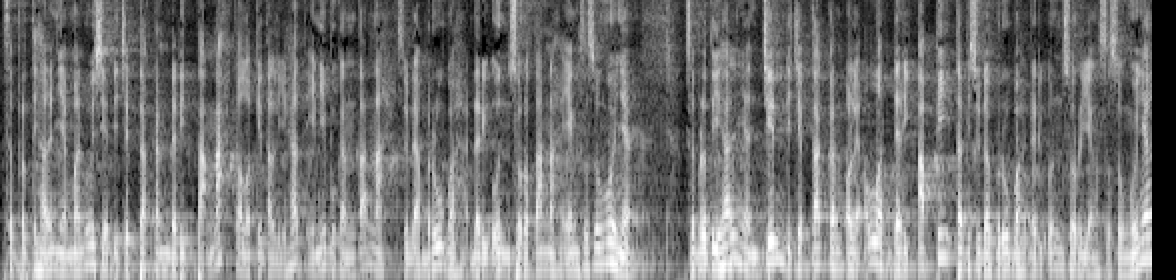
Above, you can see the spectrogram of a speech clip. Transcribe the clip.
seperti halnya manusia diciptakan dari tanah, kalau kita lihat ini bukan tanah, sudah berubah dari unsur tanah yang sesungguhnya. Seperti halnya jin diciptakan oleh Allah dari api tapi sudah berubah dari unsur yang sesungguhnya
